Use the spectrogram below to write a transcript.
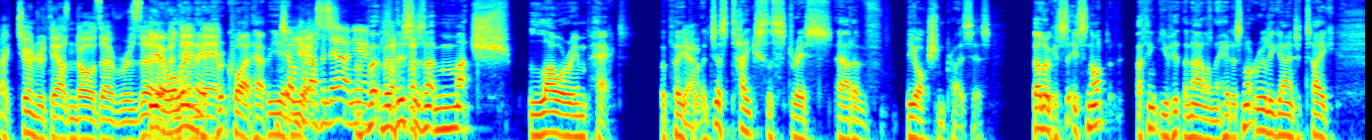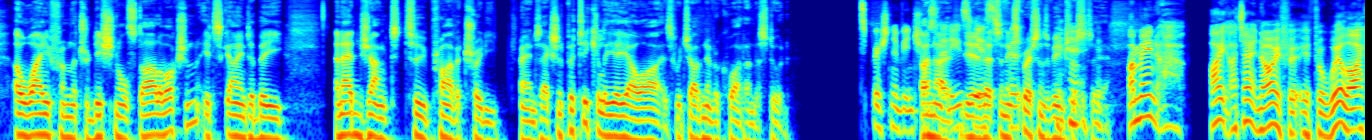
like two hundred thousand dollars over reserve. yeah. Well, and then they're they're- quite happy. Yeah. jumping Yes. up and down yeah But, but this is a much lower impact for people. Yeah. It just takes the stress out of the auction process. So look, it's it's not. I think you've hit the nail on the head. It's not really going to take away from the traditional style of auction. It's going to be an adjunct to private treaty transactions, particularly EOIs, which I've never quite understood. Expression of I interest know, that is yeah, yes, that's an expression of interest. Yeah. I mean, I, I don't know if it, if it will. I'm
